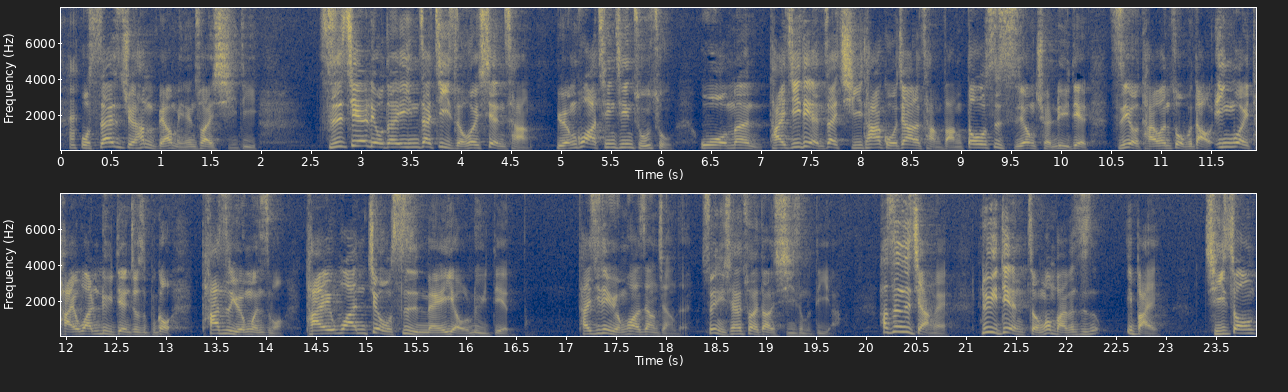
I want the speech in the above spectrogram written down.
我实在是觉得他们不要每天出来洗地，直接刘德英在记者会现场原话清清楚楚，我们台积电在其他国家的厂房都是使用全绿电，只有台湾做不到，因为台湾绿电就是不够。他是原文什么？台湾就是没有绿电。台积电原话是这样讲的，所以你现在出来到底洗什么地啊？他甚至讲，哎，绿电总共百分之一百，其中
